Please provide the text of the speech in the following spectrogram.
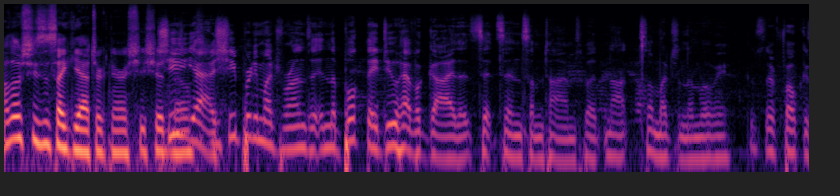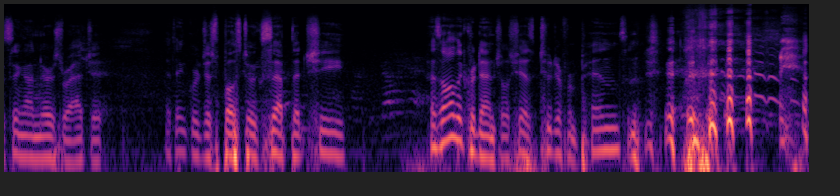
Although she's a psychiatric nurse, she should She, know. yeah, she pretty much runs it. In the book, they do have a guy that sits in sometimes, but not so much in the movie because they're focusing on Nurse Ratched. I think we're just supposed to accept that she has all the credentials. She has two different pins. And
